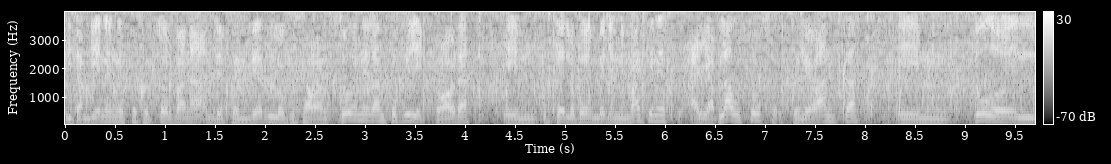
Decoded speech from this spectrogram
y también en ese sector van a defender lo que se avanzó en el anteproyecto. Ahora ustedes lo pueden ver en imágenes, hay aplausos, se levanta en todo el,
